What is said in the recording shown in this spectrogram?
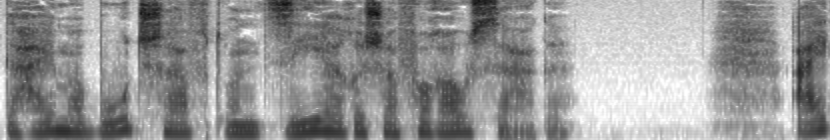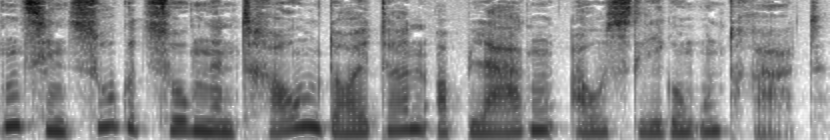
geheimer Botschaft und seherischer Voraussage. Eigens hinzugezogenen Traumdeutern oblagen Auslegung und Rat.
